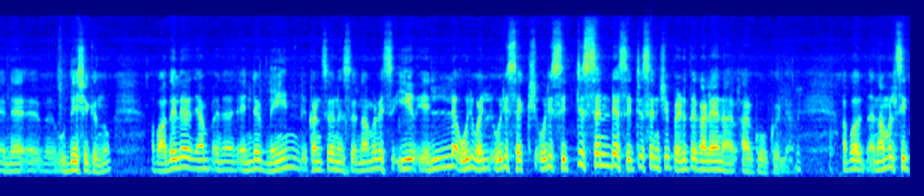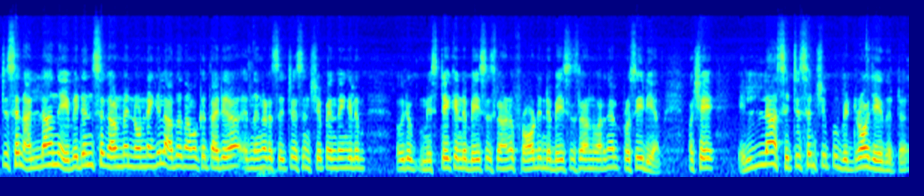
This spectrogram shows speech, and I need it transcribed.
എന്നെ ഉദ്ദേശിക്കുന്നു. അപ്പോൾ അതിൽ ഞാൻ എന്റെ മെയിൻ കൺസേൺ ഇസ് നമ്മുടെ ഈ എല്ലാ ഒരു വലിയ ഒരു സെക്ഷ ഒരു സിറ്റിസന്റെ സിറ്റിസൺഷിപ്പ് എടുത്ത് കളയാൻ ആർ- ആർക്കും ഒക്കില്ല. അപ്പോൾ നമ്മൾ സിറ്റിസൺ അല്ല അല്ലാന്ന് എവിഡൻസ് ഗവൺമെന്റ് ഉണ്ടെങ്കിൽ അത് നമുക്ക് തരിക. നിങ്ങളുടെ സിറ്റിസൺഷിപ്പ് എന്തെങ്കിലും ഒരു മിസ്റ്റേക്കിന്റെ ബേസിസിലാണ് ഫ്രോഡിന്റെ ബേസിസിലാണെന്ന് പറഞ്ഞാൽ പ്രൊസീഡ് ചെയ്യാം. പക്ഷേ എല്ലാ സിറ്റിസൺഷിപ്പ് വിഡ്രോ ചെയ്തിട്ട്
